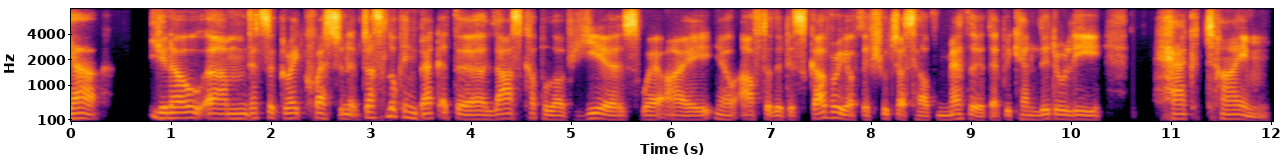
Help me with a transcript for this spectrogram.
Yeah, you know, um, that's a great question. Just looking back at the last couple of years, where I, you know, after the discovery of the future self method, that we can literally hack time,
